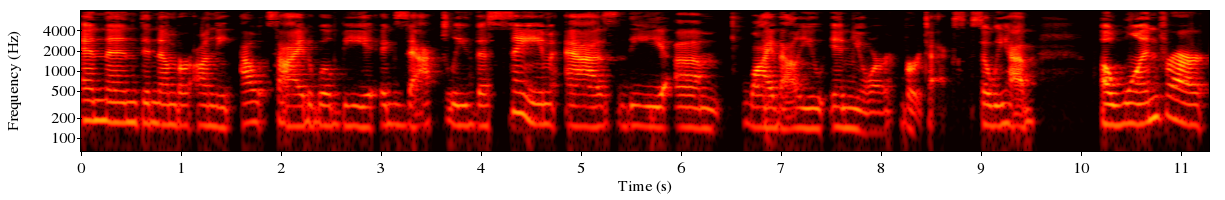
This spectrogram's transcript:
and then the number on the outside will be exactly the same as the um, y value in your vertex. So we have a 1 for our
